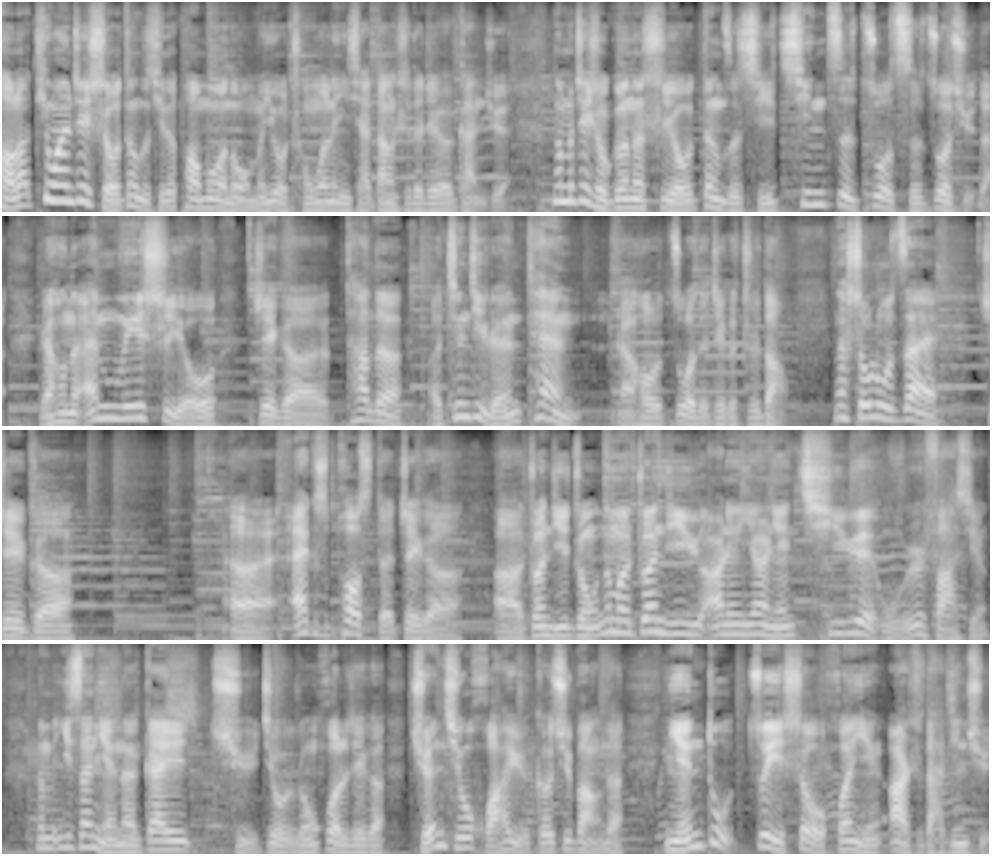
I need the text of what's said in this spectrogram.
好了，听完这首邓紫棋的《泡沫》呢，我们又重温了一下当时的这个感觉。那么这首歌呢是由邓紫棋亲自作词作曲的，然后呢 MV 是由这个她的呃经纪人 Ten 然后做的这个指导。那收录在这个呃 X Post 的这个呃专辑中。那么专辑于二零一二年七月五日发行。那么一三年呢，该曲就荣获了这个全球华语歌曲榜的年度最受欢迎二十大金曲。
